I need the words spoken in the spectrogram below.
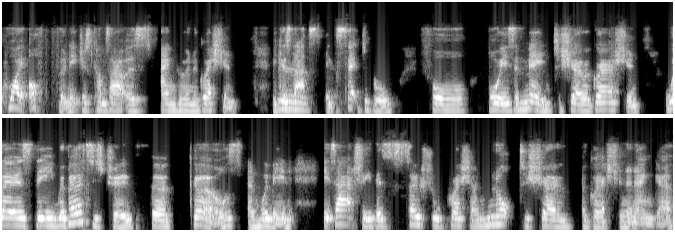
quite often it just comes out as anger and aggression because mm. that's acceptable for boys and men to show aggression whereas the reverse is true for girls and women it's actually there's social pressure not to show aggression and anger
